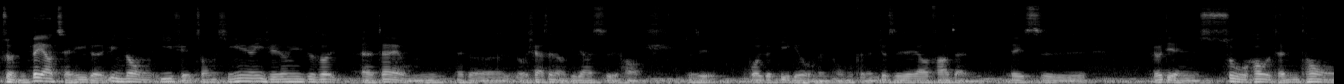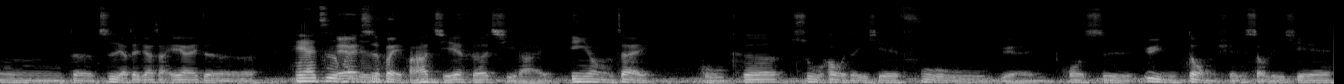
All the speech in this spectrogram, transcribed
准备要成立一个运动医学中心，运动医学中心就是说呃在我们那个楼下生长地下室哈，就是拨一个地给我们，我们可能就是要发展。类似有点术后疼痛的治疗，再加上 AI 的 AI 智慧 AI 智慧，把它结合起来，应用在骨科术后的一些复原，或是运动选手的一些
